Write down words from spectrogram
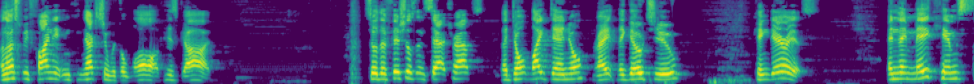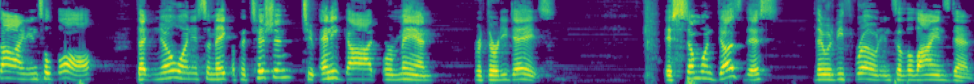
unless we find it in connection with the law of his God. So the officials and satraps that don't like Daniel, right, they go to King Darius. And they make him sign into law that no one is to make a petition to any god or man for 30 days. If someone does this, they would be thrown into the lion's den.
